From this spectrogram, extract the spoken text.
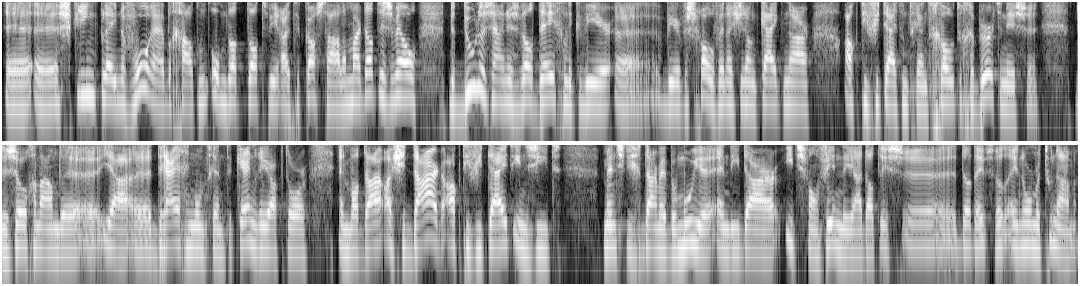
uh, screenplay naar voren hebben gehaald om, dat, weer uit de kast te halen. Maar dat is wel, de doelen zijn dus wel degelijk weer, weer verschoven. En als je dan kijkt naar activiteit omtrent grote gebeurtenissen, de zogenaamde ja, dreiging omtrent de kernreactor. En wat daar, als je daar de activiteit in ziet, mensen die zich daarmee bemoeien en die daar iets van vinden, ja, dat, is, dat heeft wel een enorme toename.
